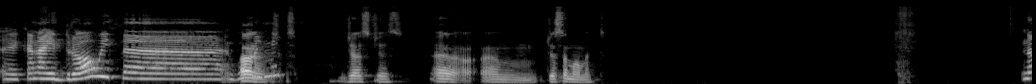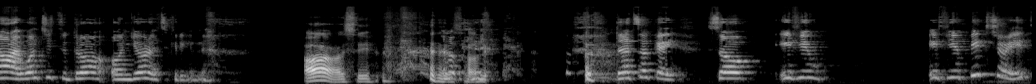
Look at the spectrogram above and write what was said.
Uh, can I draw with uh, oh, Google Meet? just, just, just, uh, um, just a moment. No, I wanted to draw on your screen. Ah, I see. okay. That's okay. So if you if you picture it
